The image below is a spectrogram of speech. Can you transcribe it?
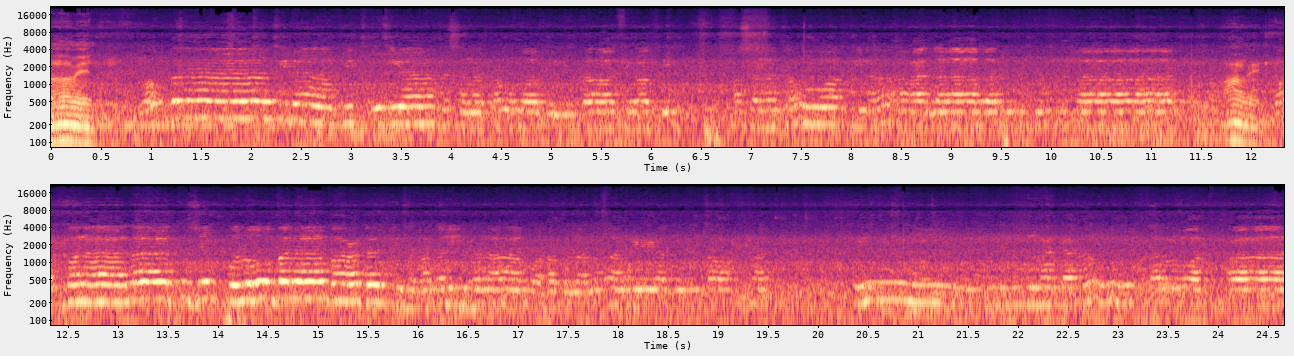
آمين. ربنا آتنا في الدنيا حسنة وفي الآخرة حسنة وقنا عذاب النار. آمين. ربنا لا تزغ قلوبنا بعد إذ هديتنا وهب لنا من لدنك رحمة. إنك أنت الوهاب.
